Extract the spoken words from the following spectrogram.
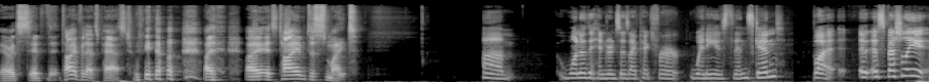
you know, it's it time for that's past. you know? I, I, it's time to smite. Um, one of the hindrances I picked for Winnie is thin-skinned, but especially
